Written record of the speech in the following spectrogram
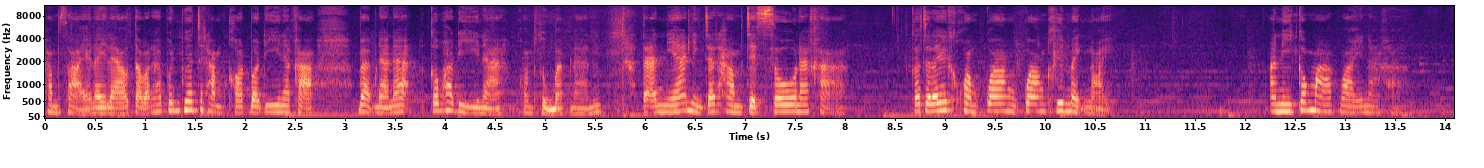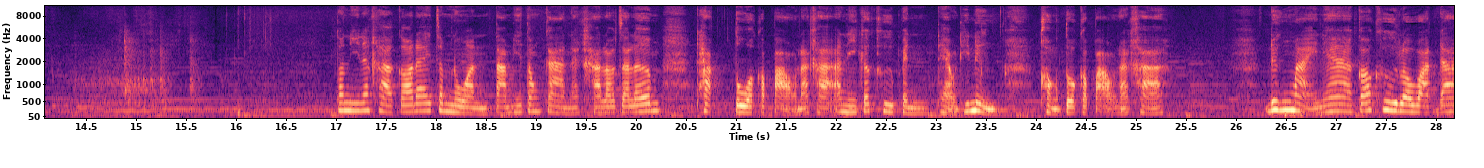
ทำสายอะไรแล้ว แต่ว่าถ้าเพื่อนๆจะทำคอร์สบอดี้นะคะ แบบนั้นนะก็พอดีนะ ความสูงแบบนั้น แต่อันเนี้ยหนิงจะทำเจ็ดโซ่นะคะ ก็จะได้ความกว้างกว้างขึ้นมาอีกหน่อย อันนี้ก็มาร์กไว้นะคะ ตอนนี้นะคะก็ได้จำนวนตามที่ต้องการนะคะ เราจะเริ่มถักตัวกระเป๋านะคะ อันนี้ก็คือเป็นแถวที่หนึ่งของตัวกระเป๋านะคะ ดึงไหมเนี่ยก็คือเราวัดได้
